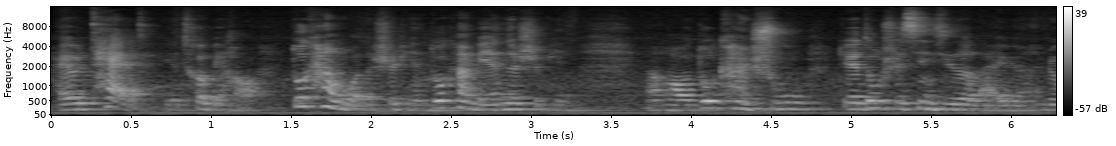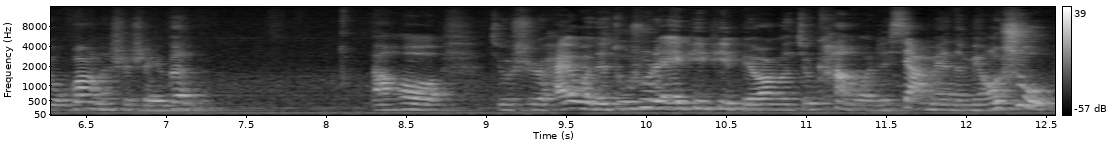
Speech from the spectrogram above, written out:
还有 TED 也特别好，多看我的视频，多看别人的视频。然后多看书，这些都是信息的来源。这我忘了是谁问的。然后就是还有我的读书的 APP，别忘了就看我这下面的描述，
